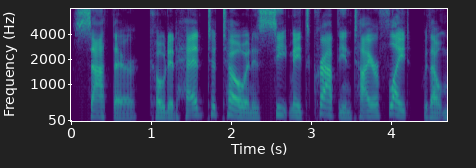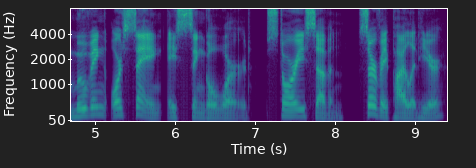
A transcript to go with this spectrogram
sat there, coated head to toe in his seatmate's crap the entire flight without moving or saying a single word. Story 7. Survey pilot here.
